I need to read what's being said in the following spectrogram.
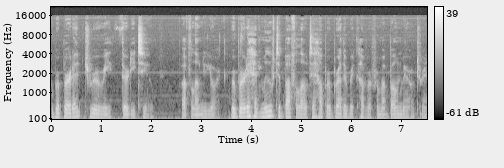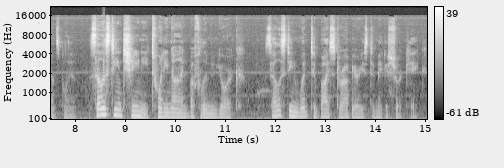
Roberta Drury, 32, Buffalo, New York. Roberta had moved to Buffalo to help her brother recover from a bone marrow transplant. Celestine Chaney, 29, Buffalo, New York. Celestine went to buy strawberries to make a shortcake.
